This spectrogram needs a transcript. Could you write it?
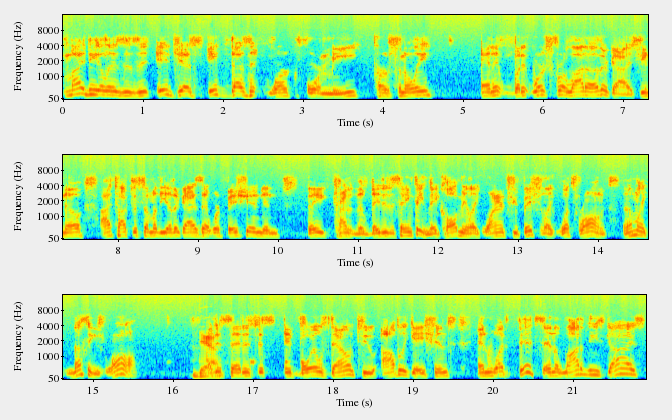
my deal is is it, it just it doesn't work for me personally. And it, but it works for a lot of other guys. You know, I talked to some of the other guys that were fishing, and they kind of they did the same thing. They called me like, "Why aren't you fishing? Like, what's wrong?" And I'm like, "Nothing's wrong." yeah, I just said it's just it boils down to obligations and what fits. And a lot of these guys,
